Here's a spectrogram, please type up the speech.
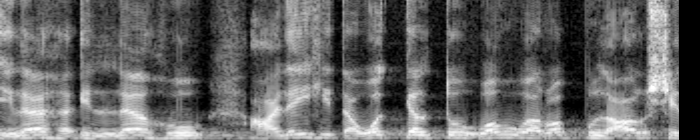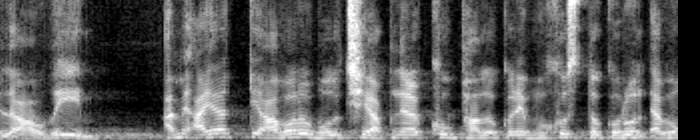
إله إلا هو عليه توكلت وهو رب العرش العظيم আমি আয়াতটি আবারও বলছি আপনারা খুব ভালো করে মুখস্থ করুন এবং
